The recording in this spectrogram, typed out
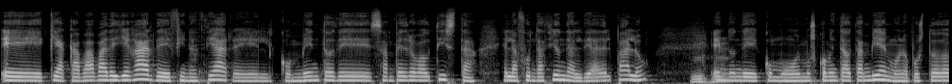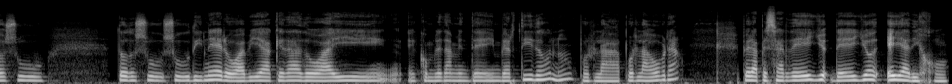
eh, que acababa de llegar de financiar el convento de San Pedro Bautista en la fundación de Aldea del Palo, en donde, como hemos comentado también, bueno, pues todo su todo su, dinero había quedado ahí eh, completamente invertido ¿no? por, la, por la obra, pero a pesar de ello, de ello, ella dijo,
